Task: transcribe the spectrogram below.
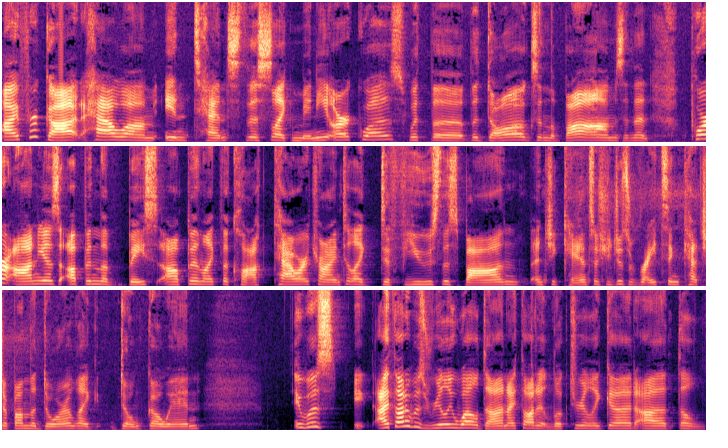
I forgot how um intense this like mini arc was with the the dogs and the bombs and then poor Anya's up in the base up in like the clock tower trying to like defuse this bomb and she can't so she just writes in ketchup on the door like don't go in. It was I thought it was really well done. I thought it looked really good. Uh the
